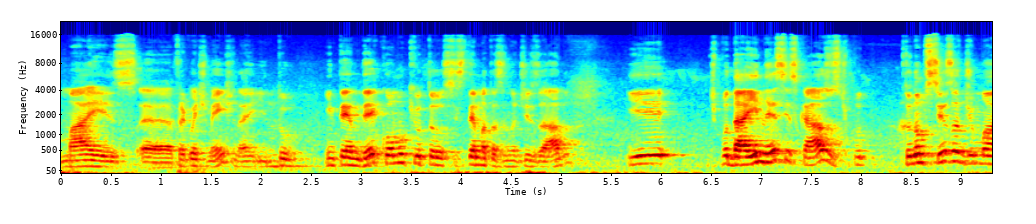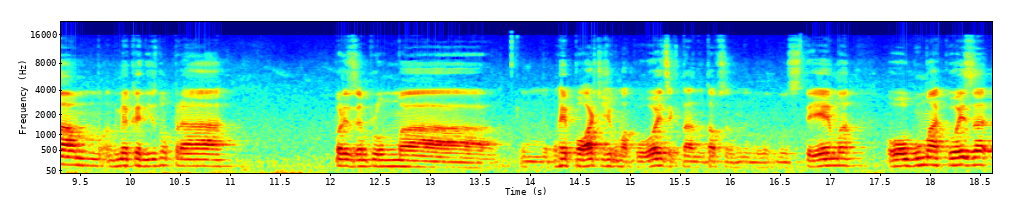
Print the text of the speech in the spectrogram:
mais é, frequentemente, né? E tu entender como que o teu sistema está sendo utilizado e tipo daí nesses casos tipo tu não precisa de uma de um mecanismo para por exemplo uma um, um reporte de alguma coisa que tá, não está funcionando no, no sistema ou alguma coisa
